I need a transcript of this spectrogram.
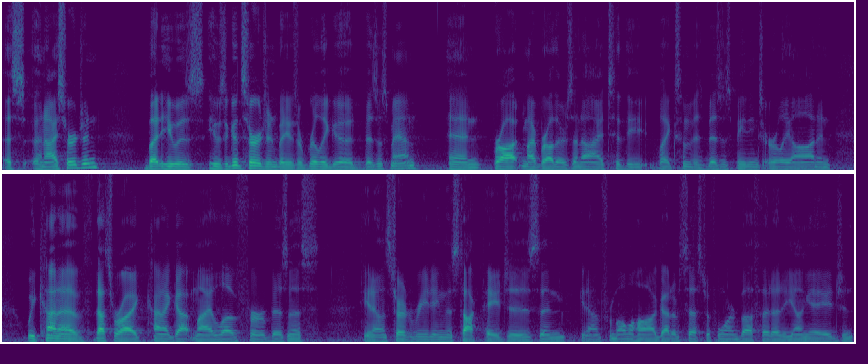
a an eye surgeon, but he was he was a good surgeon, but he was a really good businessman, and brought my brothers and I to the like some of his business meetings early on, and we kind of that's where I kind of got my love for business you know, and started reading the stock pages. And you know, I'm from Omaha. I got obsessed with Warren Buffett at a young age, and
